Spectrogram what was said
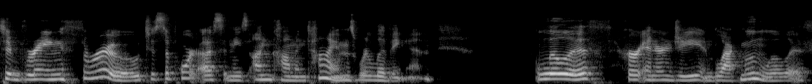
to bring through to support us in these uncommon times we're living in? Lilith, her energy and Black Moon Lilith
